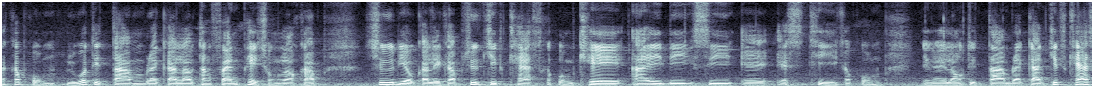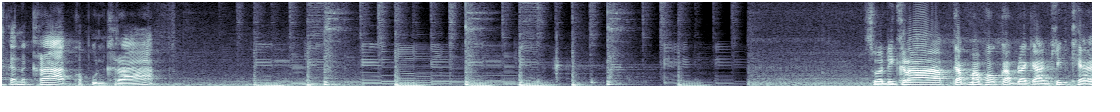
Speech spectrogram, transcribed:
นะครับผม หรือว่าติดตามรายการเราทางแฟนเพจของเราครับ ชื่อเดียวกันเลยครับ ชื่อ KidCast ครับผม K I D C A S T ครับผม ยังไงลองติดตามรายการ KidCast กันนะครับ ขอบคุณครับสวัสดีครับ กลับมาพบกับรายการคิดแคส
